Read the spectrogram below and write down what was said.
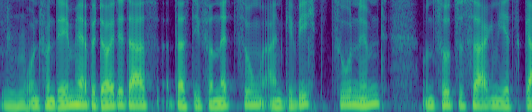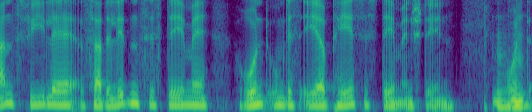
Mhm. Und von dem her bedeutet das, dass die Vernetzung an Gewicht zunimmt und sozusagen jetzt ganz viele Satellitensysteme rund um das ERP-System entstehen. Mhm. Und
